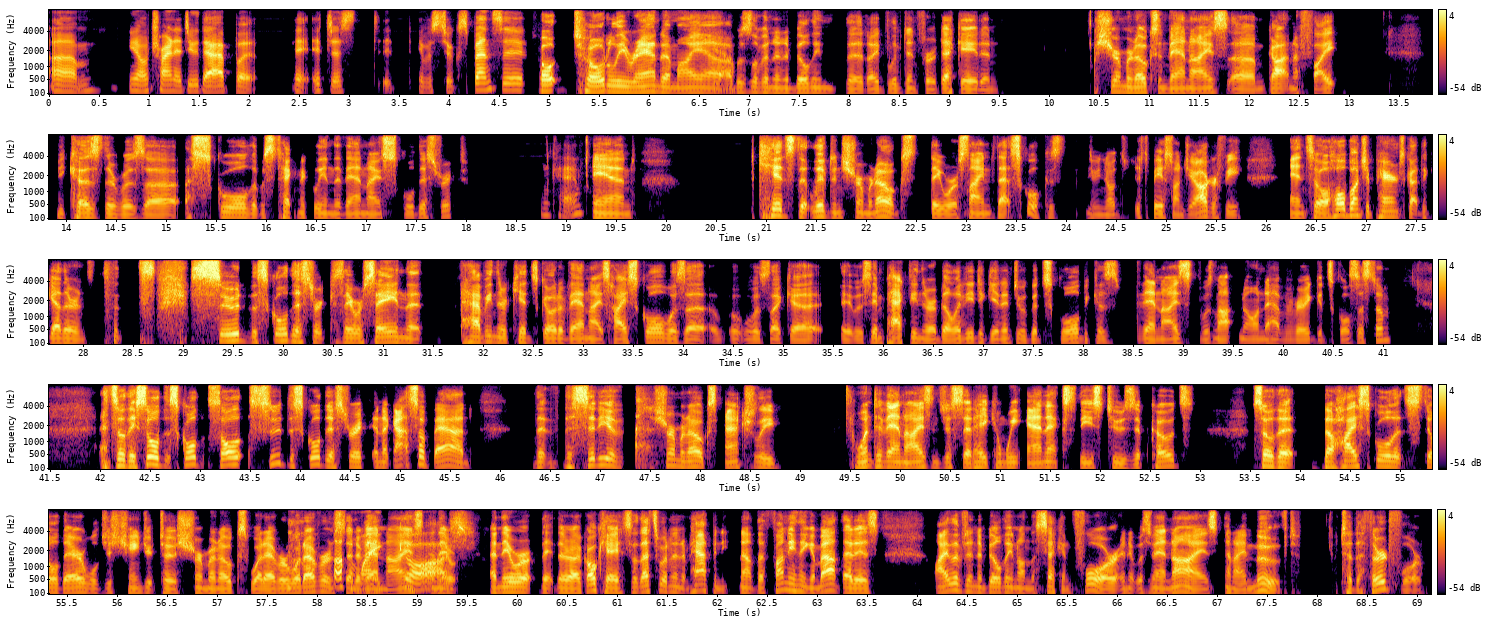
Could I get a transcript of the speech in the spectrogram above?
um, you know, trying to do that, but it, it just it, it was too expensive. To- totally random. I uh, yeah. I was living in a building that I'd lived in for a decade and Sherman Oaks and Van Nuys um, got in a fight because there was a, a school that was technically in the Van Nuys school district. Okay. And kids that lived in Sherman Oaks, they were assigned that school because you know it's based on geography. And so a whole bunch of parents got together and sued the school district because they were saying that having their kids go to Van Nuys High School was a was like a it was impacting their ability to get into a good school because Van Nuys was not known to have a very good school system. And so they sold the school, sold, sued the school district, and it got so bad that the city of Sherman Oaks actually went to Van Nuys and just said, "Hey, can we annex these two zip codes so that the high school that's still there will just change it to Sherman Oaks, whatever, whatever, instead oh of Van Nuys?" Gosh. And they were, and they were they, they're like, "Okay." So that's what ended up happening. Now the funny thing about that is, I lived in a building on the second floor, and it was Van Nuys, and I moved to the third floor,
